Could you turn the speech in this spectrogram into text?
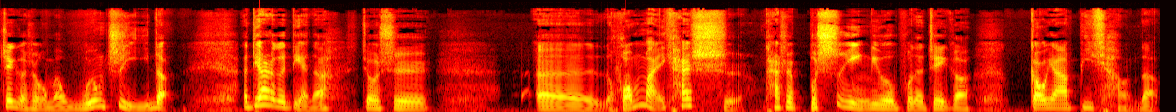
这个是我们毋庸置疑的。那第二个点呢，就是，呃，皇马一开始他是不适应利物浦的这个高压逼抢的，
